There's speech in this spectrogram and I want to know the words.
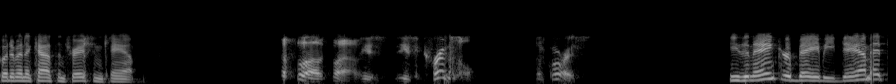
Put him in a concentration camp. well, well, he's he's a criminal, of course. He's an anchor baby. Damn it.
